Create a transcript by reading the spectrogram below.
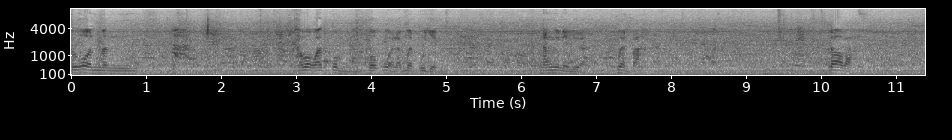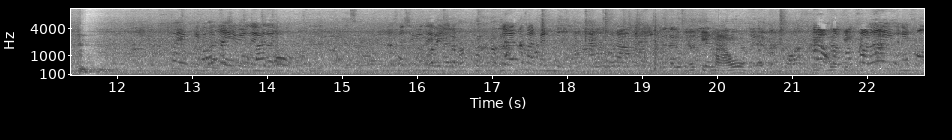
ทุกคนมัน เขาบอกว่าผมพกหัวแล้วเหมือนปูเย็น นั่งอยู่ในเรือ เหมือนปะรอบปะ ไม่คิดว่าใช้ชีวิตในเรือใช้ชีวิตในเรือเรือที่มันเป็นหมุนราวไปเอง เนื้อเก่งเมาส์เนื้อเก่งคอลเลอร์อยู่ในคอ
